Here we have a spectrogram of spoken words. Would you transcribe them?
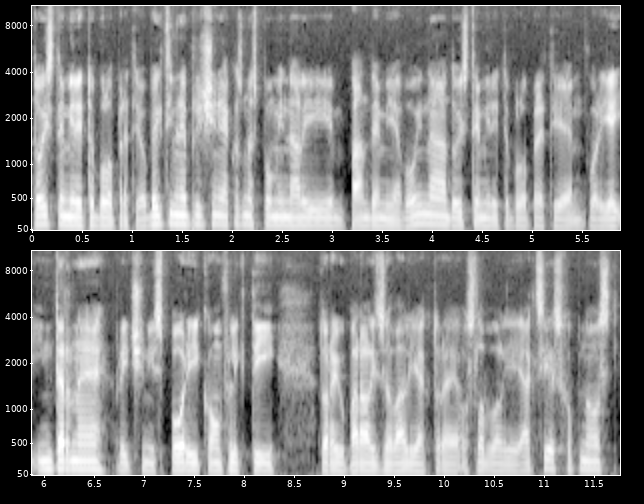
Do istej miery to bolo pre tie objektívne príčiny, ako sme spomínali, pandémia, vojna, do istej miery to bolo pre tie jej interné príčiny, spory, konflikty, ktoré ju paralizovali a ktoré oslabovali jej akcieschopnosť.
